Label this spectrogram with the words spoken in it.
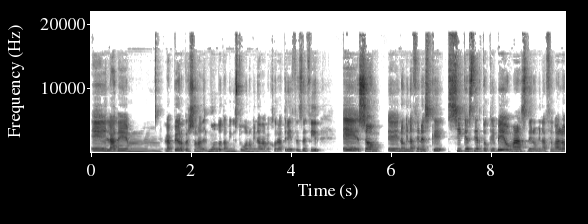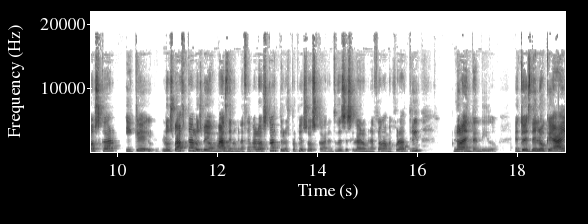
Eh, la de mmm, La peor persona del mundo también estuvo nominada a Mejor Actriz. Es decir, eh, son eh, nominaciones que sí que es cierto que veo más de nominación al Oscar y que los BAFTA los veo más de nominación al Oscar que los propios Oscar. Entonces es que la nominación a Mejor Actriz no la he entendido. Entonces, de lo que hay,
